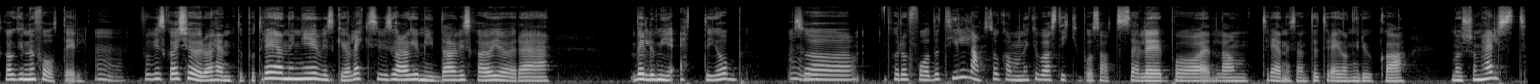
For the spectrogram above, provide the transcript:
skal kunne få til. For vi skal kjøre og hente på treninger, vi skal gjøre lekser, vi skal lage middag, vi skal jo gjøre veldig mye etter jobb. Så for å få det til, da, så kan man ikke bare stikke på Sats eller på en eller annen treningssenter tre ganger i uka når som helst.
